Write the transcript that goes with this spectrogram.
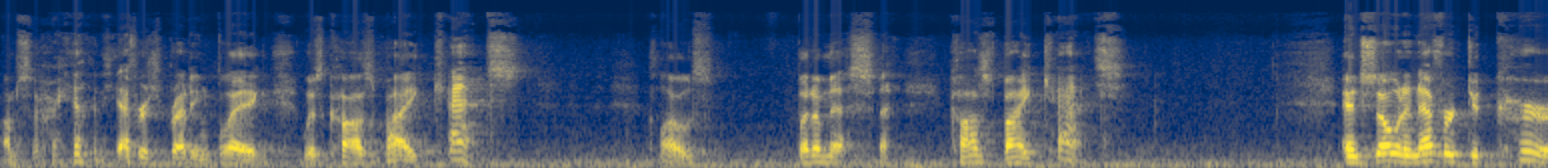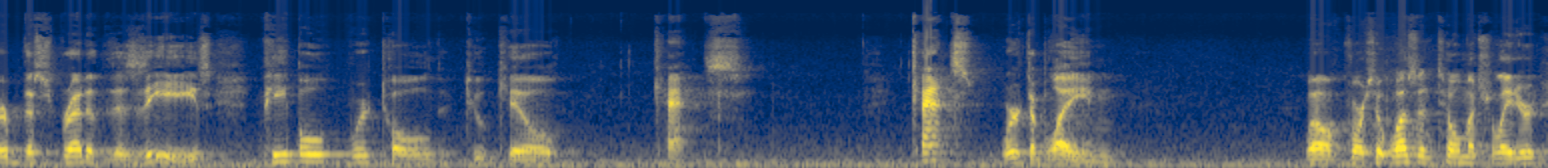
I'm sorry, the ever spreading plague was caused by cats. Close, but a miss. caused by cats. And so, in an effort to curb the spread of disease, people were told to kill cats. Cats were to blame. Well, of course, it wasn't until much later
